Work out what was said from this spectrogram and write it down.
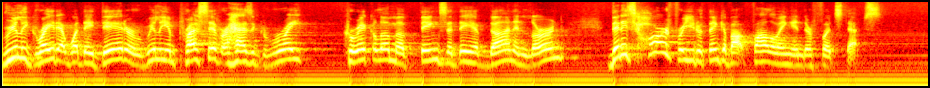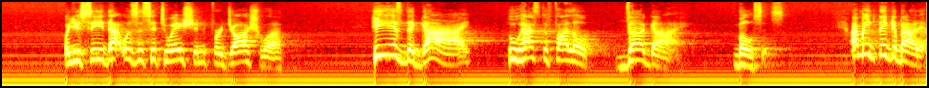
really great at what they did or really impressive or has a great curriculum of things that they have done and learned, then it's hard for you to think about following in their footsteps. Well, you see, that was the situation for Joshua. He is the guy who has to follow the guy, Moses. I mean, think about it.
